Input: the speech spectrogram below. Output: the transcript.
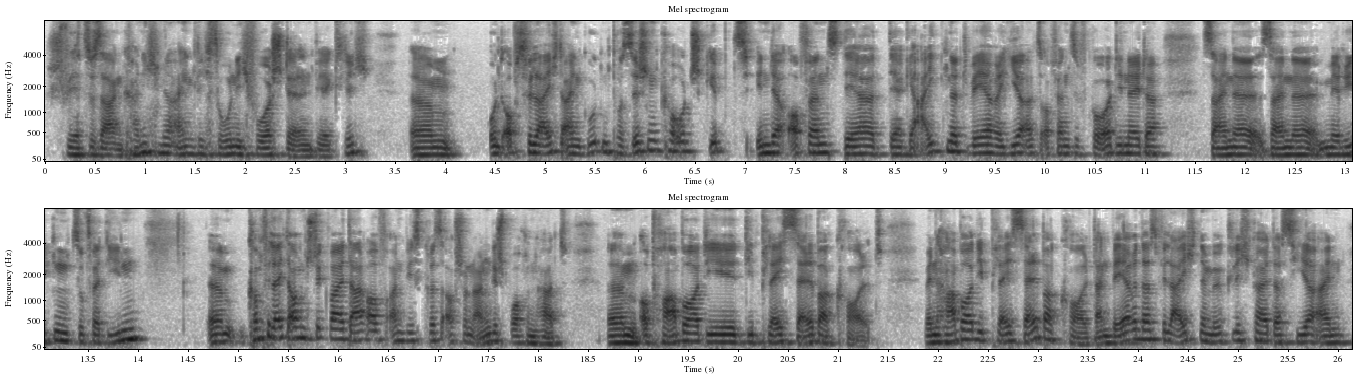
schwer zu sagen, kann ich mir eigentlich so nicht vorstellen, wirklich. Ähm, und ob es vielleicht einen guten Position Coach gibt in der Offense, der, der geeignet wäre, hier als Offensive Coordinator seine, seine Meriten zu verdienen. Ähm, kommt vielleicht auch ein Stück weit darauf an, wie es Chris auch schon angesprochen hat, ähm, ob Harbour die, die Plays selber callt. Wenn Harbour die Plays selber callt, dann wäre das vielleicht eine Möglichkeit, dass hier ein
